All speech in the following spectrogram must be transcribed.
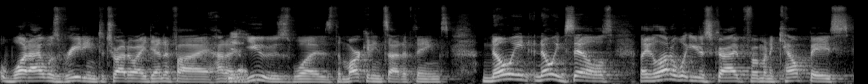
what I was reading to try to identify how to Yeah. use was the marketing side of things. Knowing knowing sales, like a lot of what you described from an account base,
